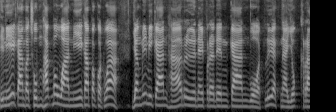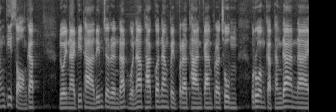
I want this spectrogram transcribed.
ทีนี้การประชุมพักเมื่อวานนี้ครับปรากฏว่ายังไม่มีการหารือในประเด็นการโหวตเลือกนายกครั้งที่สองครับ โดยนายพิธาลิมเจริญรัตหัวหน้าพักก็นั่งเป็นประธานการประชุม ร่วมกับทางด้านนาย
